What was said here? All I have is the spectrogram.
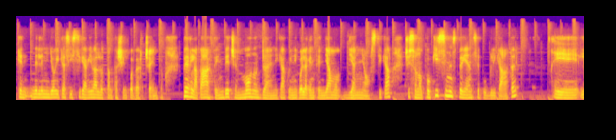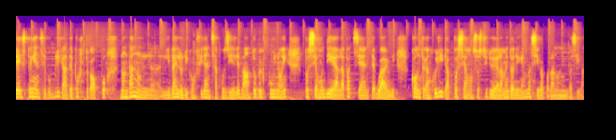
che nelle migliori casistiche arriva all'85%. Per la parte invece monogenica, quindi quella che intendiamo diagnostica, ci sono pochissime esperienze pubblicate e le esperienze pubblicate purtroppo non danno un livello di confidenza così elevato per cui noi possiamo dire alla paziente guardi con tranquillità possiamo sostituire la metodica invasiva con la non invasiva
